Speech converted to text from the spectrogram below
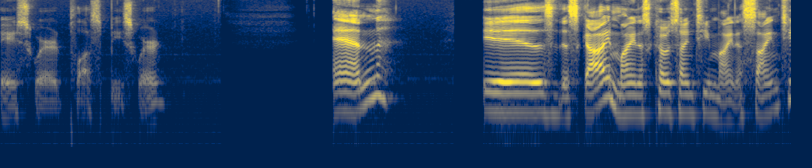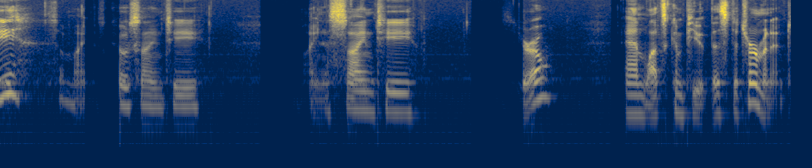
a squared plus b squared. n is this guy, minus cosine t minus sine t. So minus cosine t minus sine t, 0. And let's compute this determinant.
